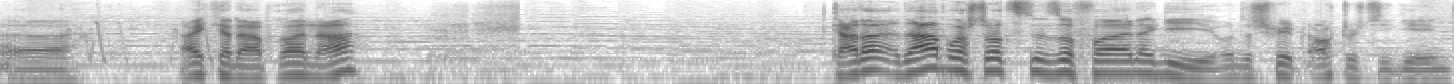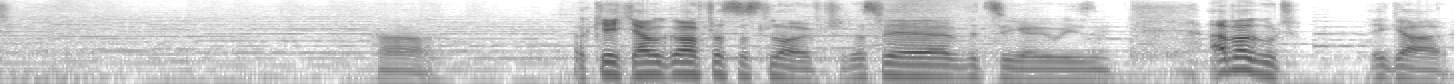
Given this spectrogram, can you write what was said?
Äh. Hi, Kadabra, na? Kadabra stotzt nur so voll Energie und es schwebt auch durch die Gegend. Ha. Okay, ich habe gehofft, dass es läuft. Das wäre witziger gewesen. Aber gut. Egal.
